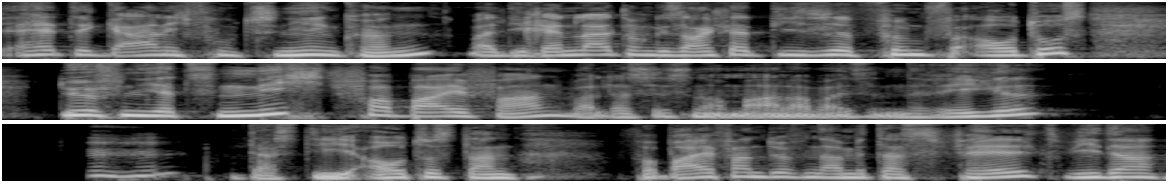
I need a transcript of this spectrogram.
hätte gar nicht funktionieren können, weil die Rennleitung gesagt hat, diese fünf Autos dürfen jetzt nicht vorbeifahren, weil das ist normalerweise eine Regel, Mhm. dass die Autos dann vorbeifahren dürfen, damit das Feld wieder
